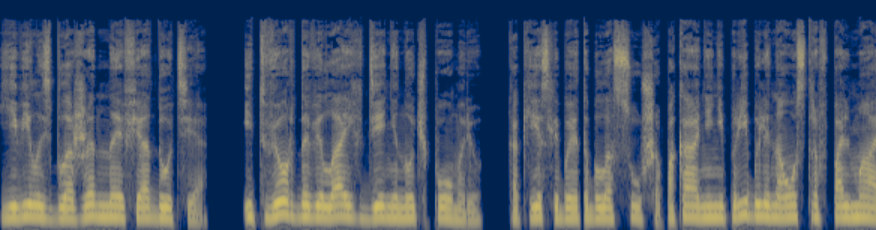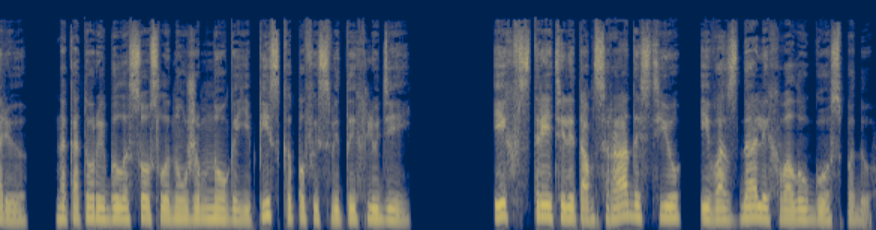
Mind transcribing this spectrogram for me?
явилась блаженная Феодотия и твердо вела их день и ночь по морю, как если бы это была суша, пока они не прибыли на остров Пальмарию, на который было сослано уже много епископов и святых людей. Их встретили там с радостью и воздали хвалу Господу.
